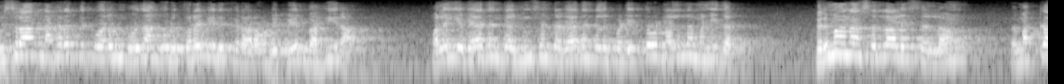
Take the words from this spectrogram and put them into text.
புஸ்ராங் நகரத்துக்கு வரும்போது அங்கே ஒரு துறவி இருக்கிறார். அவருடைய பேர் பஹீரா பழைய வேதங்கள் முன் சென்ற வேதங்களை படித்த ஒரு நல்ல மனிதர். பெருமானா செல்லாலை செல்லம் இந்த மக்கா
